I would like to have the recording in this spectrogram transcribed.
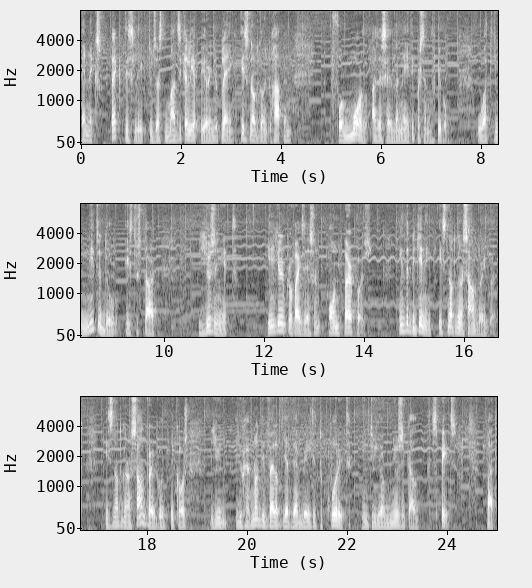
and expect this lick to just magically appear in your playing. It's not going to happen for more, as I said, than 80% of people. What you need to do is to start using it in your improvisation on purpose. In the beginning, it's not going to sound very good it's not going to sound very good because you, you have not developed yet the ability to put it into your musical speech. But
